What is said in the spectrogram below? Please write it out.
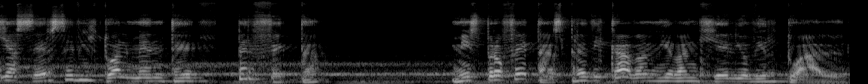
y hacerse virtualmente perfecta mis profetas predicaban mi evangelio virtual,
